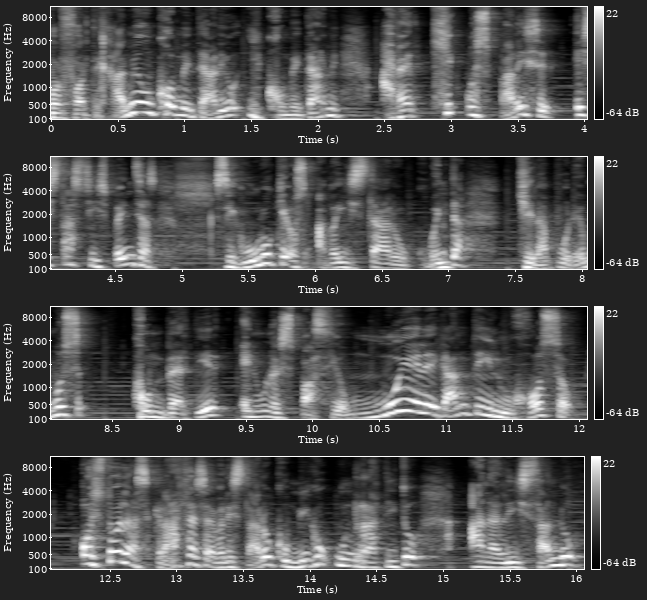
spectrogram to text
Por favor, dejadme un comentario y comentarme a ver qué os parecen estas dispensas. Seguro que os habéis dado cuenta que la podemos convertir en un espacio muy elegante y lujoso. Os doy las gracias de haber estado conmigo un ratito analizando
